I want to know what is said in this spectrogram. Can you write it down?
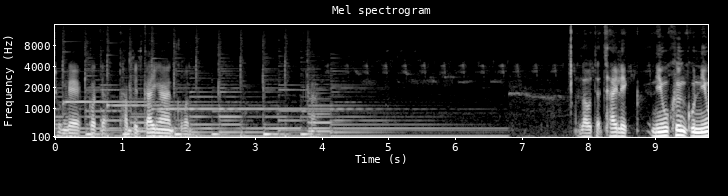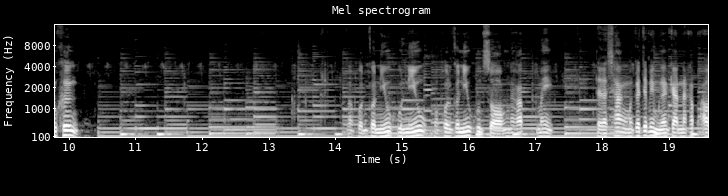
ช่วงแรกก็จะทำเป็นใกล้งานก่อน เราจะใช้เหล็กนิ้วครึ่งคูณนิ้วครึ่งบางคนก็นิ้วคูณนิ้วบางคนก็นิ้วคูณสองนะครับไม่แต่ละช่างมันก็จะไม่เหมือนกันนะครับ เอา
